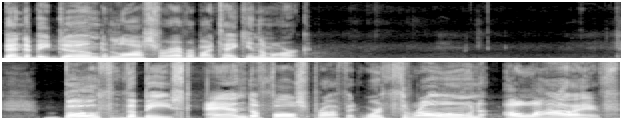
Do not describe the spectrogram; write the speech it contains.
than to be doomed and lost forever by taking the mark. Both the beast and the false prophet were thrown alive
